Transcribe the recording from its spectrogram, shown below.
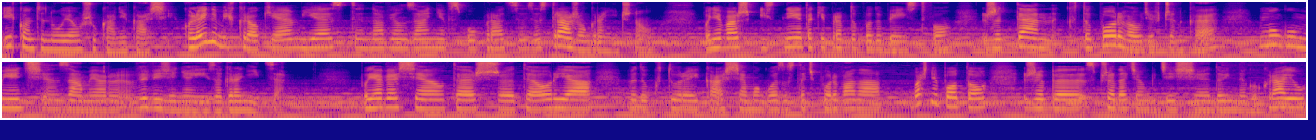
i kontynuują szukanie Kasi. Kolejnym ich krokiem jest nawiązanie współpracy ze Strażą Graniczną, ponieważ istnieje takie prawdopodobieństwo, że ten, kto porwał dziewczynkę, mógł mieć zamiar wywiezienia jej za granicę. Pojawia się też teoria, według której Kasia mogła zostać porwana właśnie po to, żeby sprzedać ją gdzieś do innego kraju.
